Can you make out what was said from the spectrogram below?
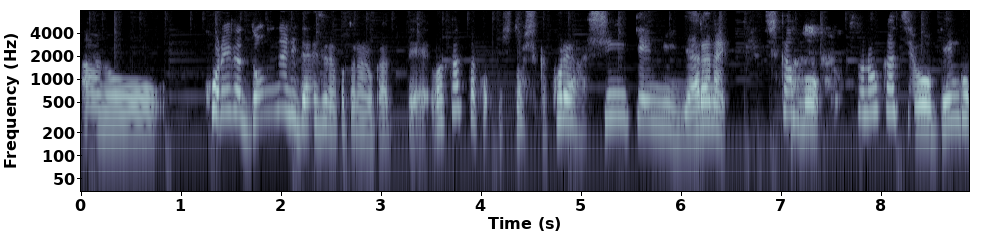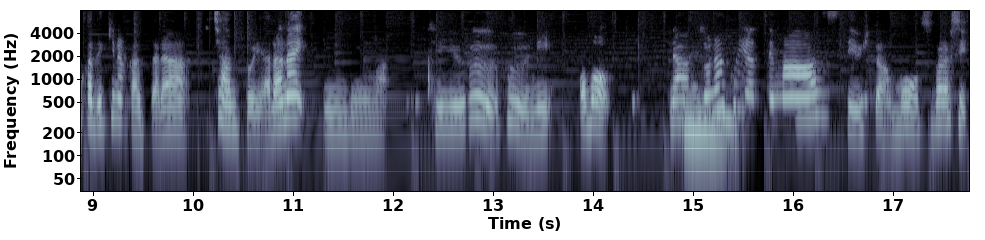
あのーこれがどんなに大事なことなのかって分かった人しかこれは真剣にやらない。しかも、その価値を言語化できなかったら、ちゃんとやらない人間は。っていうふうに思う。なんとなくやってますっていう人はもう素晴らしい。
